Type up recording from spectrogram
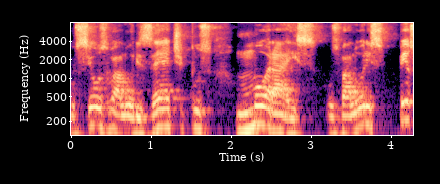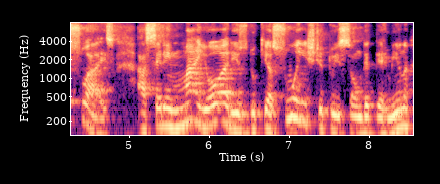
os seus valores éticos, morais, os valores pessoais a serem maiores do que a sua instituição determina,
